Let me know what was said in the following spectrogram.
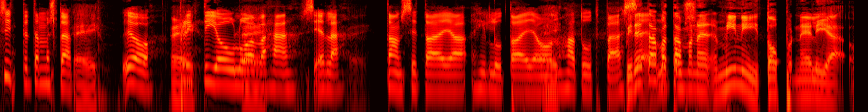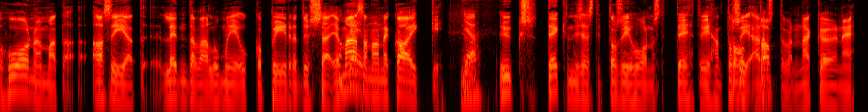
sitten tämmöistä joo, Ei. brittijoulua Ei. vähän siellä Ei. Tanssitaan ja hillutaan ja on Ei. hatut päässä. Pidetäänpä ja tämmönen mini top neljä huonoimmat asiat lentävä lumiukko piirretyssä. Ja mä Okei. sanon ne kaikki. Joo. Yksi, teknisesti tosi huonosti tehty, ihan tosi Totta. ärsyttävän näköinen.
